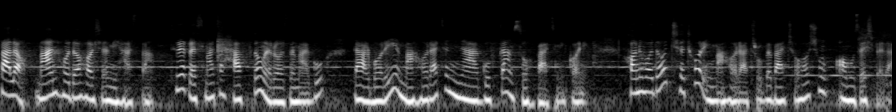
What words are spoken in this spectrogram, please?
سلام من هدا هاشمی هستم. توی قسمت هفتم راز مگو درباره مهارت نگفتن صحبت می‌کنیم. خانواده ها چطور این مهارت رو به بچه هاشون آموزش بدن؟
